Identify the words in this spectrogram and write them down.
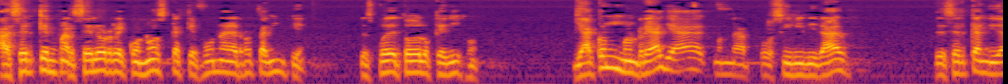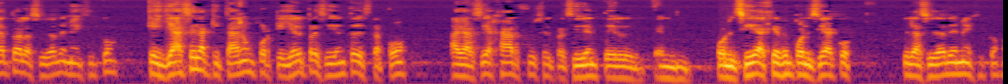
hacer que Marcelo reconozca que fue una derrota limpia después de todo lo que dijo. Ya con Monreal, ya con la posibilidad de ser candidato a la Ciudad de México, que ya se la quitaron porque ya el presidente destapó a García Harfus, el presidente, el, policía, jefe policíaco de la Ciudad de México,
